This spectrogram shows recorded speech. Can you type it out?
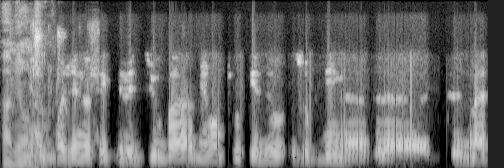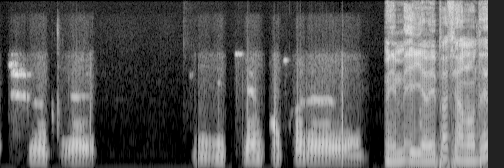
Ah, Miranchuk. Moi, j'ai noté qu'il y avait Djuba, Miranchuk et Zo- Zobnin euh, de la, de match euh, huitième contre le. Mais il n'y avait pas Fernandez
